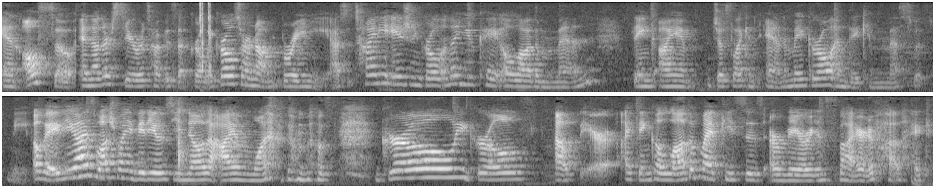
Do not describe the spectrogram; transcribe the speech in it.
And also, another stereotype is that girly girls are not brainy. As a tiny Asian girl in the UK, a lot of men think I am just like an anime girl and they can mess with me. Okay, if you guys watch my videos, you know that I am one of the most girly girls out there. I think a lot of my pieces are very inspired by like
